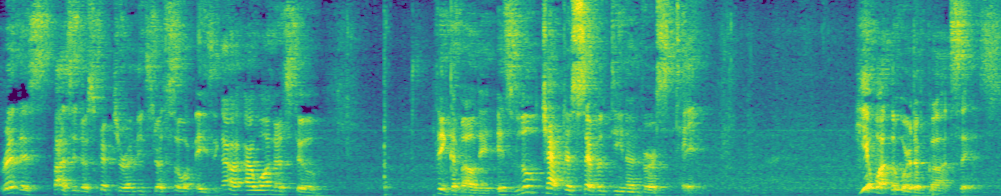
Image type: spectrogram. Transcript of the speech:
read this passage of scripture and it's just so amazing. I, I want us to think about it. It's Luke chapter 17 and verse 10. Hear what the word of God says.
